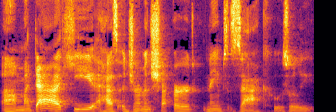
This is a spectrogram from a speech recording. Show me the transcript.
um, my dad, he has a German Shepherd named Zach, who is really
